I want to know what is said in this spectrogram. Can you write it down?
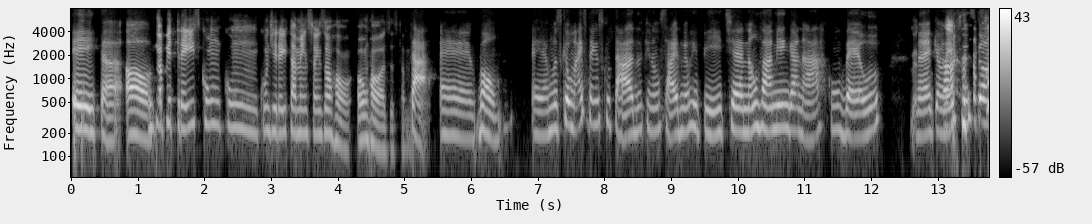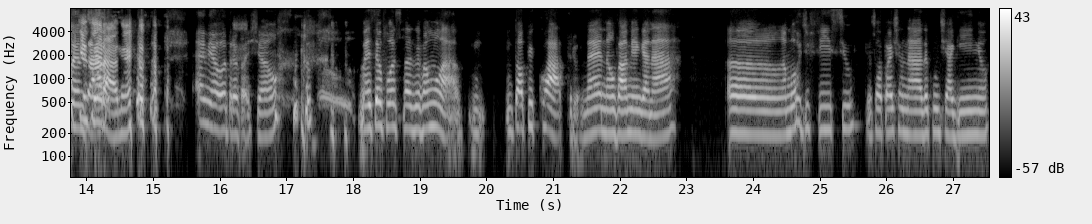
Eita, ó. Um top 3 com, com, com direito a menções honrosas também. Tá, é, bom, é, a música que eu mais tenho escutado, que não sai do meu repeat, é Não Vá Me Enganar, com o Belo, né? Que eu nem preciso comentar. que será, né? é minha outra paixão. Mas se eu fosse fazer, vamos lá, um top 4, né? Não Vá Me Enganar. Uh, Amor Difícil, eu sou apaixonada com o Tiaguinho.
